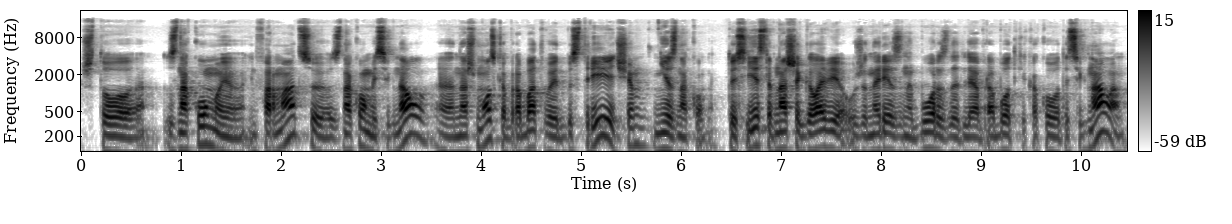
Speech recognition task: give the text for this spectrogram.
что знакомую информацию, знакомый сигнал э, наш мозг обрабатывает быстрее, чем незнакомый. То есть если в нашей голове уже нарезаны борозды для обработки какого-то сигнала,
